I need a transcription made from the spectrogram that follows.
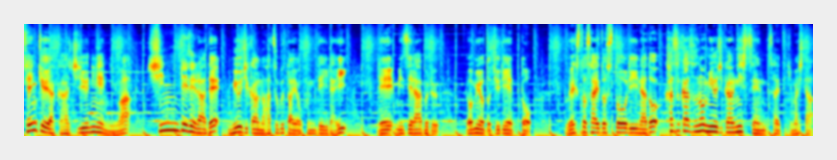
1982年には「シンデレラ」でミュージカルの初舞台を踏んで以来「レ・ミゼラブル」「ロミオとジュリエット」「ウエストサイドストーリー」など数々のミュージカルに出演されてきました。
